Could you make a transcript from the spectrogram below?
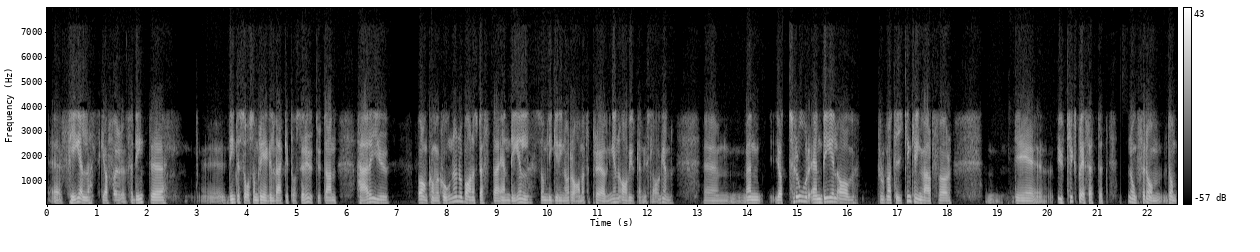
eh, fel, ska jag, för, för det är inte eh, det är inte så som regelverket då ser ut utan här är ju barnkonventionen och barnets bästa en del som ligger inom ramen för prövningen av utlänningslagen. Ehm, men jag tror en del av problematiken kring varför det uttrycks på det sättet nog för de, de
